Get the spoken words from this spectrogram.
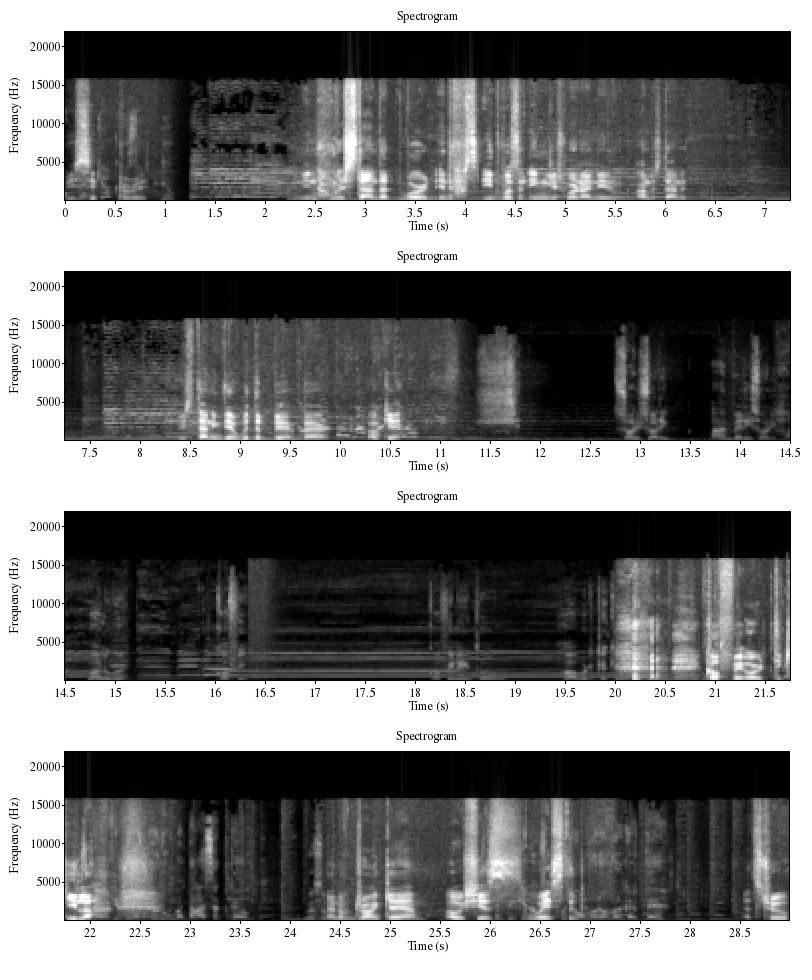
Reciprocate. I didn't understand that word. It was it was an English word. I didn't understand it. We're standing there with the bear. bear? Okay. Sorry, sorry. I'm very sorry. Balugar, coffee. Coffee नहीं तो how about tequila? coffee or tequila? kind of drunk I am. Oh, she's wasted. That's true.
